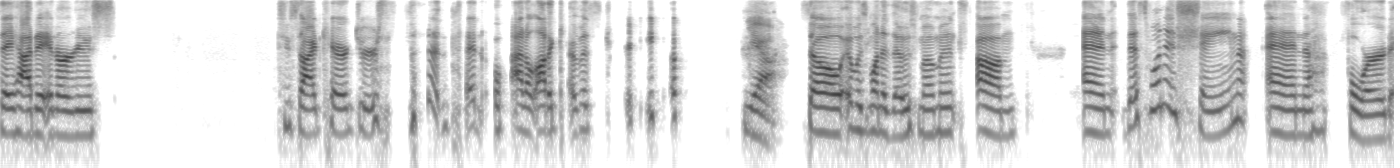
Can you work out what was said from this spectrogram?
they had to introduce two side characters that had a lot of chemistry. Yeah. So it was one of those moments. Um, and this one is Shane and Ford,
